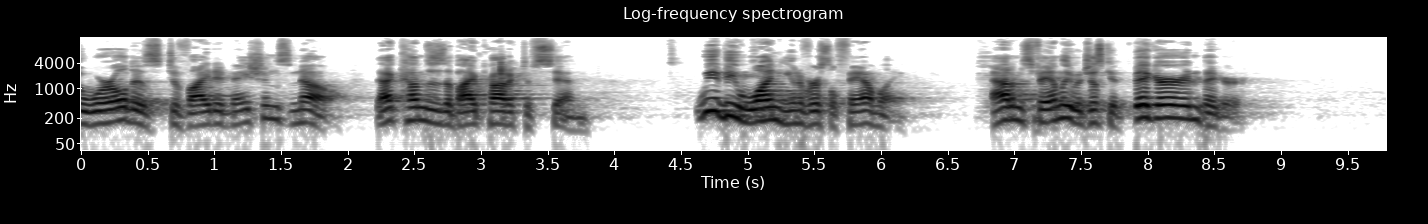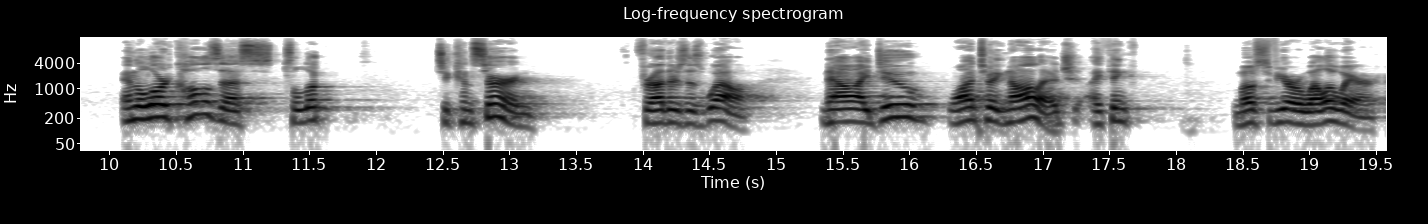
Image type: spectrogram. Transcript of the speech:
the world as divided nations? No. That comes as a byproduct of sin. We'd be one universal family. Adam's family would just get bigger and bigger. And the Lord calls us to look to concern for others as well. Now, I do want to acknowledge, I think most of you are well aware,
